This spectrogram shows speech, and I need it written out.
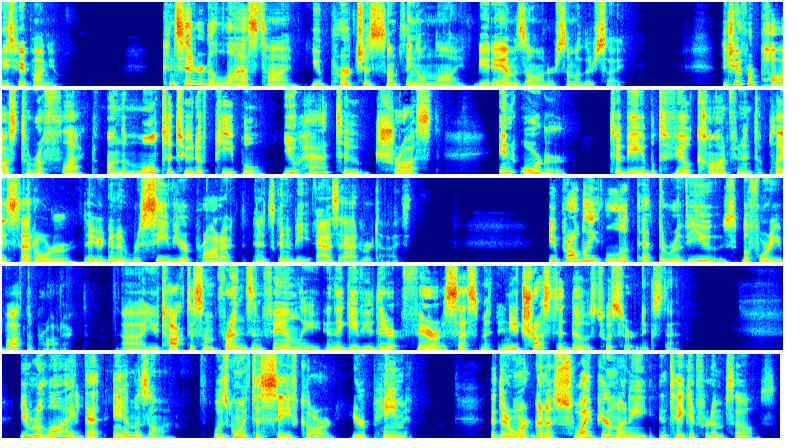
Peace be upon you. Consider the last time you purchased something online, be it Amazon or some other site. Did you ever pause to reflect on the multitude of people you had to trust in order to be able to feel confident to place that order that you're going to receive your product and it's going to be as advertised? You probably looked at the reviews before you bought the product. Uh, you talked to some friends and family, and they gave you their fair assessment, and you trusted those to a certain extent. You relied that Amazon was going to safeguard your payment, that they weren't going to swipe your money and take it for themselves.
